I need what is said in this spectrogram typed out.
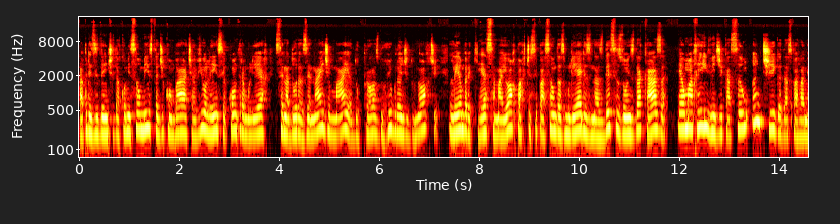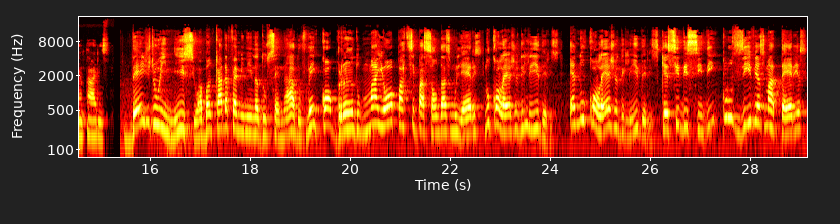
A presidente da Comissão Mista de Combate à Violência contra a Mulher, senadora Zenaide Maia, do PROS do Rio Grande do Norte, lembra que essa maior participação das mulheres nas decisões da casa é uma reivindicação antiga das parlamentares Desde o início, a bancada feminina do Senado vem cobrando maior participação das mulheres no colégio de líderes. É no colégio de líderes que se decide, inclusive, as matérias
